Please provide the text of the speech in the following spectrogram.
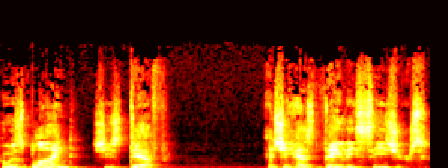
who is blind, she's deaf, and she has daily seizures.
